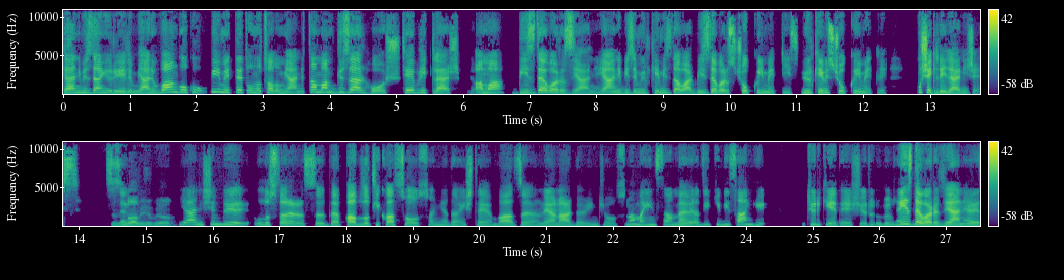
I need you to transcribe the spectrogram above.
Kendimizden yürüyelim. Yani Van Gogh'u bir müddet unutalım yani. Tamam güzel, hoş, tebrikler ama bizde varız yani. Yani bizim ülkemiz de var, bizde varız. Çok kıymetliyiz. Ülkemiz çok kıymetli. Bu şekilde ilerleyeceğiz. Sizin Evet. bu ya? Yani şimdi uluslararası da Pablo Picasso olsun ya da işte bazı Leonardo da Vinci olsun ama insanlar Evet. tabii ki biz hangi Türkiye'de yaşıyoruz. Biz de varız yani. Evet,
